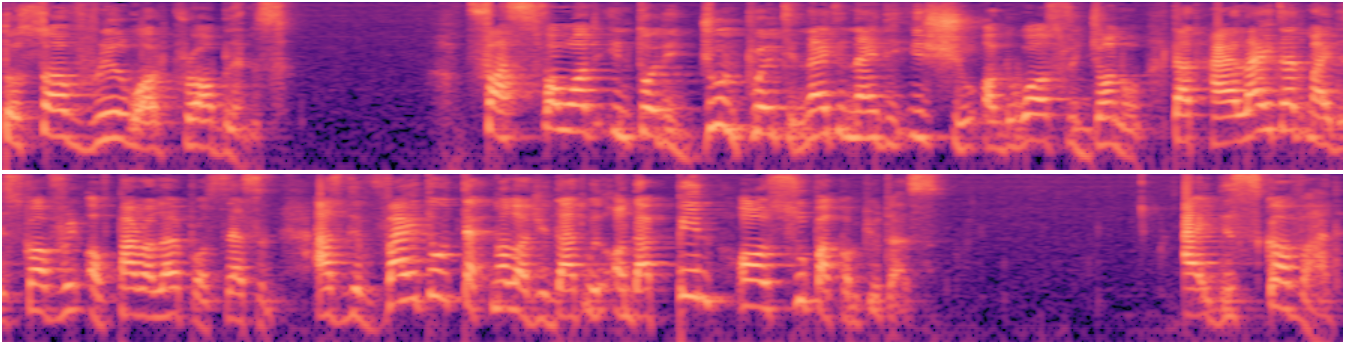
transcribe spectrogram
to solve real world problems. Fast forward into the June 20, 1990 issue of the Wall Street Journal that highlighted my discovery of parallel processing as the vital technology that will underpin all supercomputers. I discovered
